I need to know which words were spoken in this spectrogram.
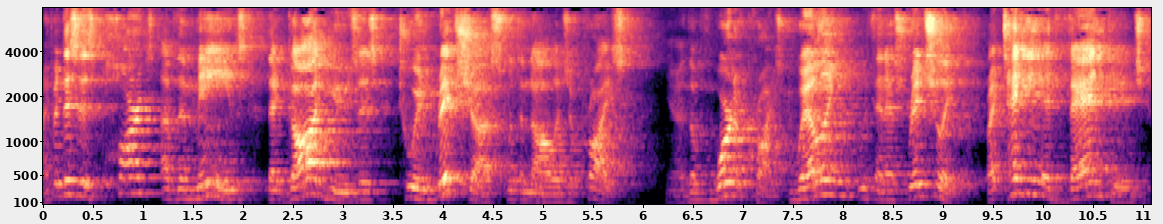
Right? But this is part of the means that God uses to enrich us with the knowledge of Christ. You know, the Word of Christ dwelling within us richly right? Taking advantage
